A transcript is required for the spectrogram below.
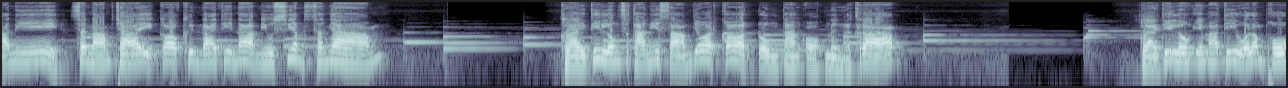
านี สนามชัยก็ขึ้นได้ที่หน้ามิวเซียมสยาม ใครที่ลงสถานีสามยอดก็ตรงทางออกหนึ่งนะครับ ใครที่ลง MRT หัวลำโพง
